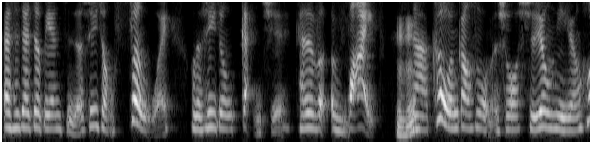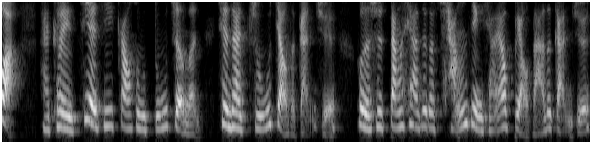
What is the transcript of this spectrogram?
但是在这边指的是一种氛围或者是一种感觉，kind of a, vibe。Mhm. 那课文告诉我们说，使用拟人化还可以借机告诉读者们现在主角的感觉，或者是当下这个场景想要表达的感觉，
